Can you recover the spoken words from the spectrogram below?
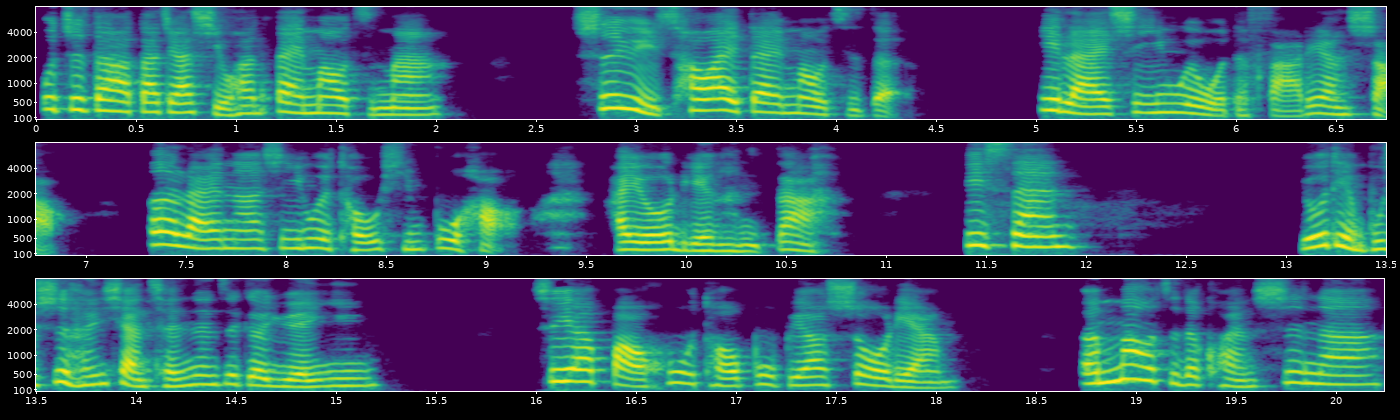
不知道大家喜欢戴帽子吗？诗雨超爱戴帽子的，一来是因为我的发量少，二来呢是因为头型不好，还有脸很大。第三，有点不是很想承认这个原因，是要保护头部不要受凉。而帽子的款式呢，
